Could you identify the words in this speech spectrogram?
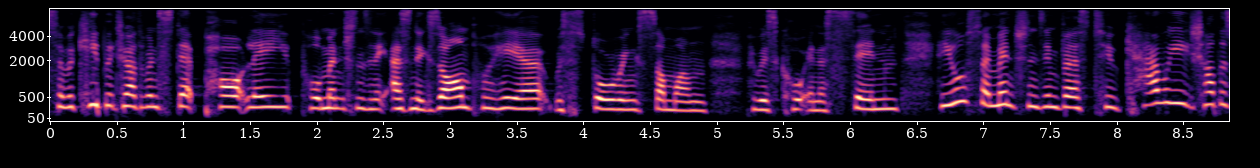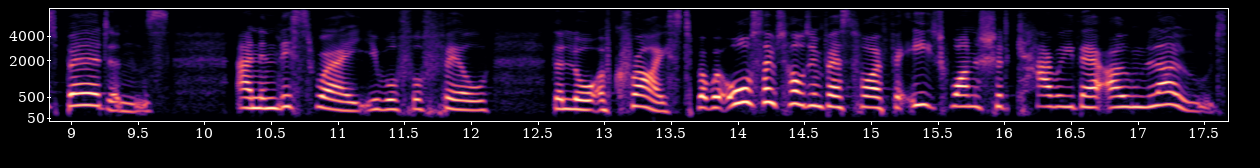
So we keep each other in step partly. Paul mentions as an example here, restoring someone who is caught in a sin. He also mentions in verse 2 carry each other's burdens, and in this way you will fulfill the law of Christ. But we're also told in verse 5 for each one should carry their own load,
